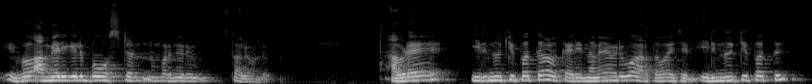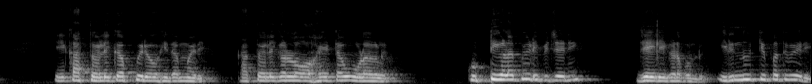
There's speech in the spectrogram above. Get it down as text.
ഇപ്പോൾ അമേരിക്കയിൽ ബോസ്റ്റൺ എന്നും പറഞ്ഞൊരു സ്ഥലമുണ്ട്. അവിടെ ഇരുന്നൂറ്റിപ്പത്ത് ആൾക്കാർ ഇന്നലെ ഞാൻ ഒരു വാർത്ത വായിച്ചിട്ടുണ്ട്. ഇരുന്നൂറ്റിപ്പത്ത് ഈ കത്തോലിക്ക പുരോഹിതന്മാർ കത്തോലിക്ക ലോഹയിട്ട ഊളകൾ കുട്ടികളെ പീഡിപ്പിച്ചതിന് ജയിലിൽ കിടപ്പുണ്ട്. ഇരുന്നൂറ്റിപ്പത്ത് പേര്.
